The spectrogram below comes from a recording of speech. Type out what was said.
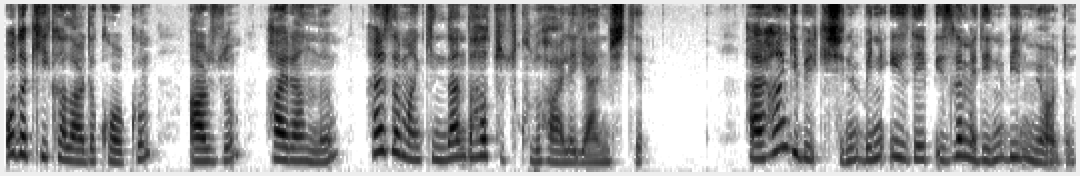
O dakikalarda korkum, arzum, hayranlığım her zamankinden daha tutkulu hale gelmişti. Herhangi bir kişinin beni izleyip izlemediğini bilmiyordum.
